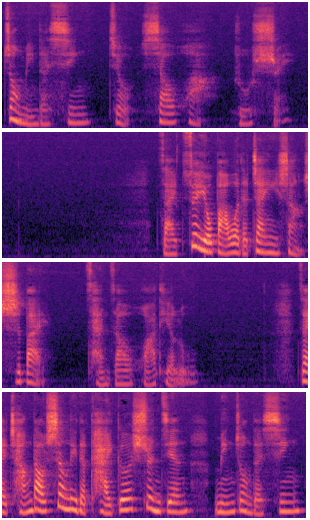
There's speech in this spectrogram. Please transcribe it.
众民的心就消化如水。在最有把握的战役上失败，惨遭滑铁卢。在尝到胜利的凯歌瞬间，民众的心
